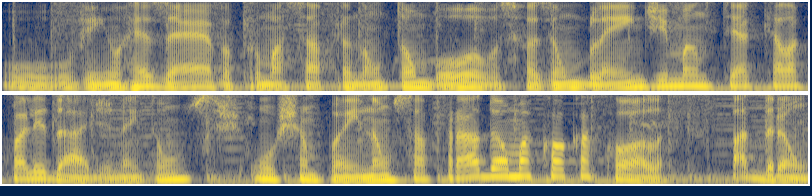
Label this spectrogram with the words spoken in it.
o, o vinho reserva para uma safra não tão boa, você fazer um blend e manter aquela qualidade, né? Então, o champanhe não safrado é uma Coca-Cola, padrão,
